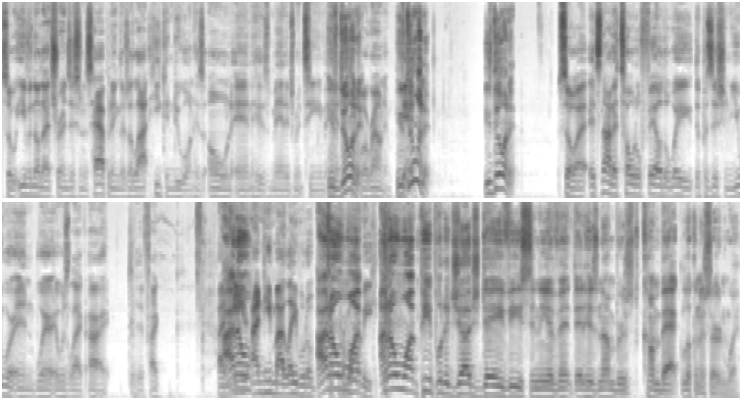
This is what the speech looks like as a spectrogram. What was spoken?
So even though that transition is happening, there's a lot he can do on his own and his management team He's and doing people it. around him. He's Yeah. doing it. He's doing it. So uh, it's not a total fail the way the position you were in, where it was like, all right, if I, I, I need, don't- I need my label to. I don't promote want. Me. I don't want people to judge Dave East in the event that his numbers come back looking a certain way.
